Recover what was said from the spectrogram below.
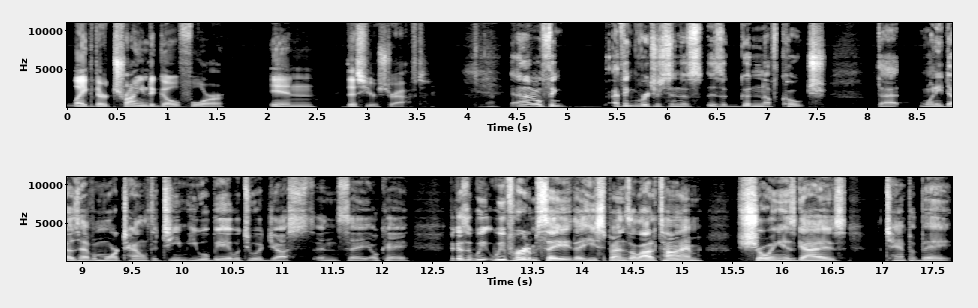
like they're trying to go for in this year's draft. I don't think I think Richardson is, is a good enough coach that when he does have a more talented team, he will be able to adjust and say, okay, because we we've heard him say that he spends a lot of time showing his guys Tampa Bay,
